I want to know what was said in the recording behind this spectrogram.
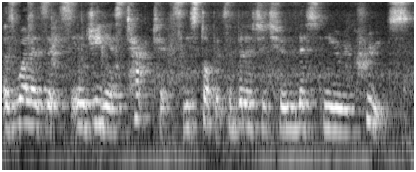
as well as its ingenious tactics and stop its ability to enlist new recruits.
